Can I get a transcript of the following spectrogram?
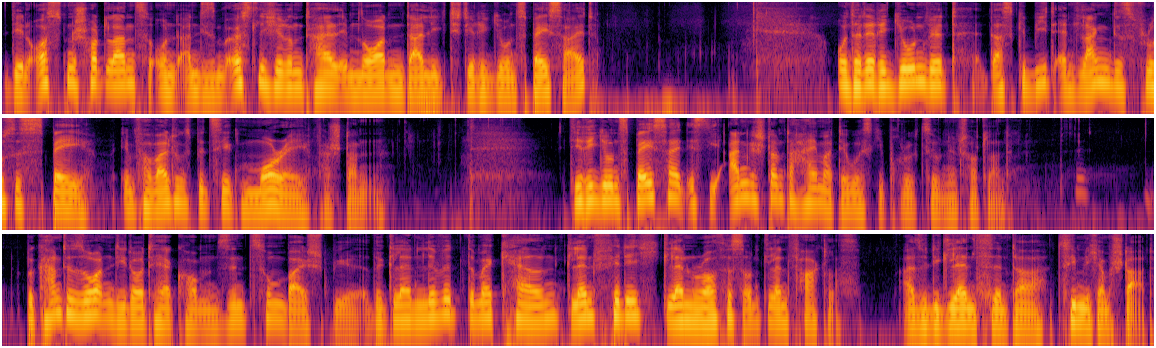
den Osten Schottlands und an diesem östlicheren Teil im Norden, da liegt die Region Speyside. Unter der Region wird das Gebiet entlang des Flusses Spey im Verwaltungsbezirk Moray verstanden. Die Region Speyside ist die angestammte Heimat der Whisky-Produktion in Schottland. Bekannte Sorten, die dort herkommen, sind zum Beispiel The Glenlivet, The Macallan, Glenfiddich, Glenrothes und Glenfarclas. Also die Glens sind da ziemlich am Start.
